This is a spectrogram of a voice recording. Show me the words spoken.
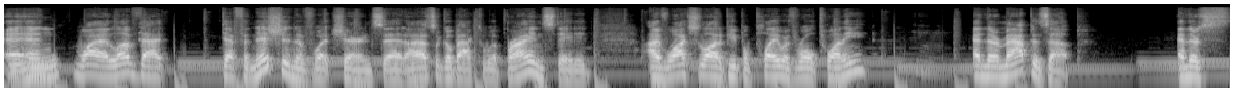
and, and why I love that definition of what Sharon said. I also go back to what Brian stated. I've watched a lot of people play with Roll Twenty, hmm. and their map is up, and there's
